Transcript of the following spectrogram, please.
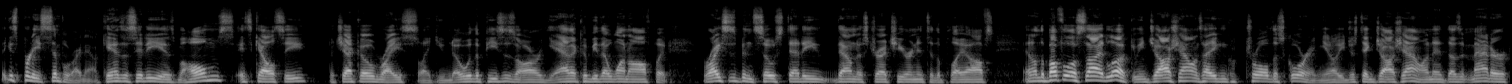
think it's pretty simple right now. Kansas City is Mahomes, it's Kelce, Pacheco, Rice. Like you know where the pieces are. Yeah, that could be that one off, but Rice has been so steady down the stretch here and into the playoffs. And on the Buffalo side, look, I mean, Josh Allen's how you can control the scoring. You know, you just take Josh Allen, and it doesn't matter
